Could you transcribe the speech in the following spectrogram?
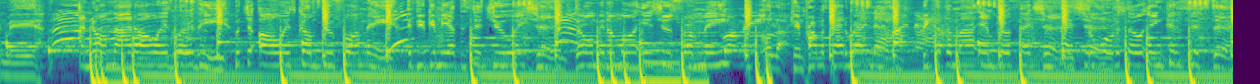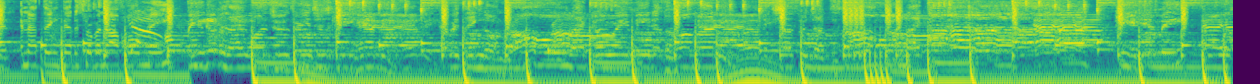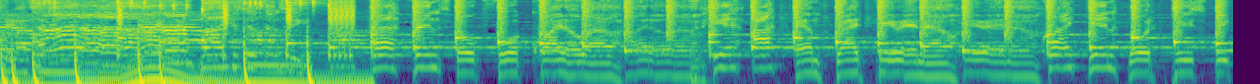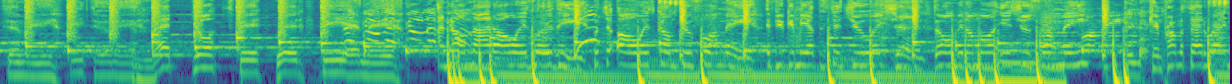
in me. I know I'm not always worthy, but you always come through for me. If you get me out the situation, don't be no more issues from me. Hold up, can't promise that Can't right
